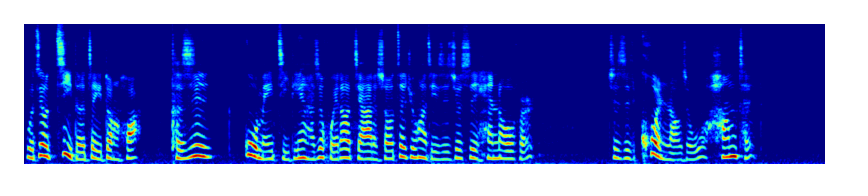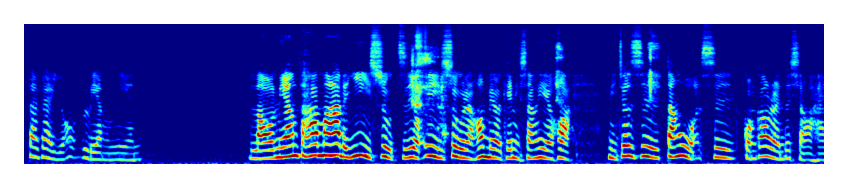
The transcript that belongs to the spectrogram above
我只有记得这一段话，可是过没几天还是回到家的时候，这句话其实就是 handover，就是困扰着我 haunted，大概有两年。老娘他妈的艺术只有艺术，然后没有给你商业化，你就是当我是广告人的小孩，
